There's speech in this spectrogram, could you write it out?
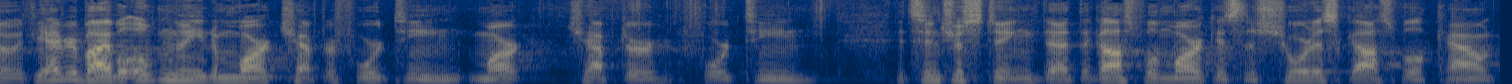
So if you have your Bible, open me to Mark chapter 14. Mark chapter 14. It's interesting that the Gospel of Mark is the shortest gospel account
